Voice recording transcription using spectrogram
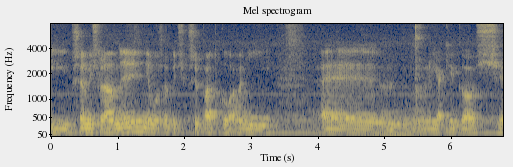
i przemyślany. Nie może być w przypadku ani e, jakiegoś e,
